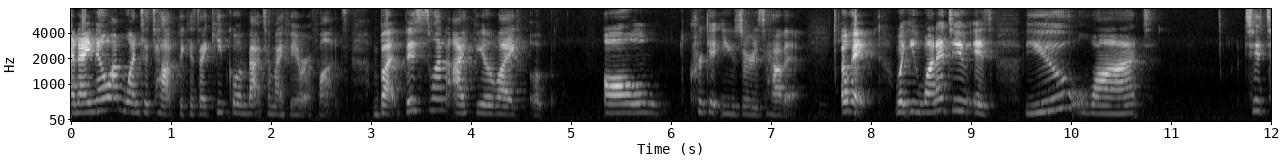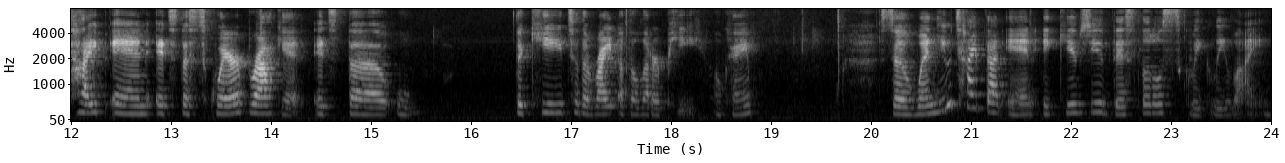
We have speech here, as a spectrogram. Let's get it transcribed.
And I know I'm one to talk because I keep going back to my favorite fonts. But this one, I feel like uh, all Cricut users have it. Okay, what you wanna do is you want to type in, it's the square bracket. It's the, the key to the right of the letter P, okay? So when you type that in, it gives you this little squiggly line.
